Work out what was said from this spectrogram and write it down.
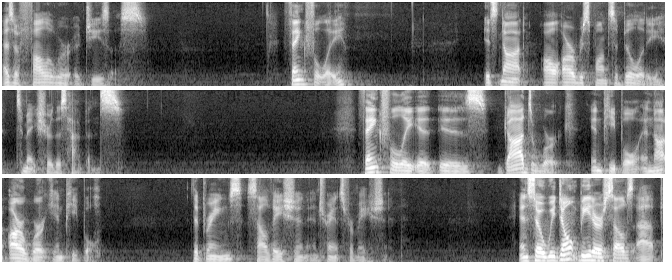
as a follower of Jesus? Thankfully, it's not all our responsibility to make sure this happens. Thankfully, it is God's work in people and not our work in people that brings salvation and transformation. And so we don't beat ourselves up.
